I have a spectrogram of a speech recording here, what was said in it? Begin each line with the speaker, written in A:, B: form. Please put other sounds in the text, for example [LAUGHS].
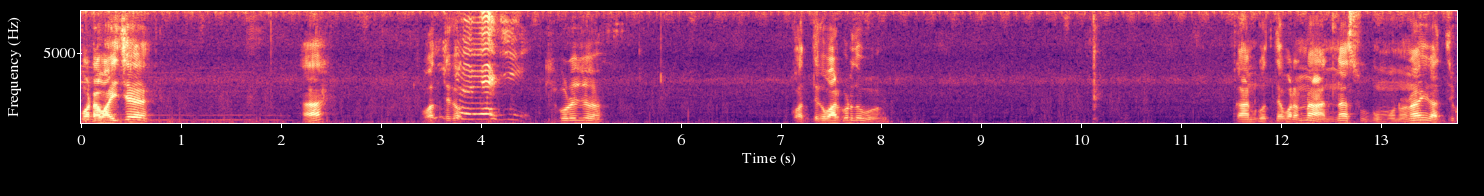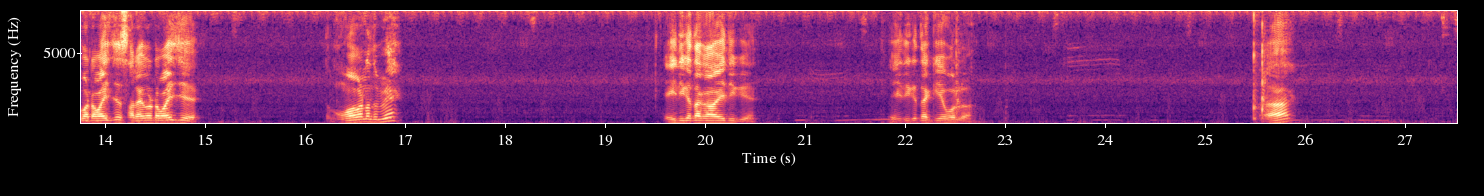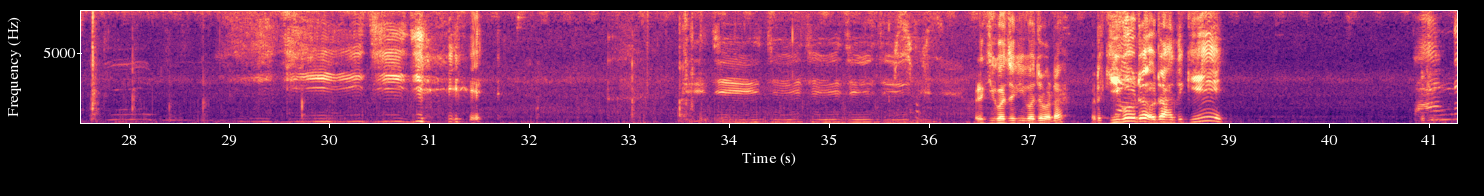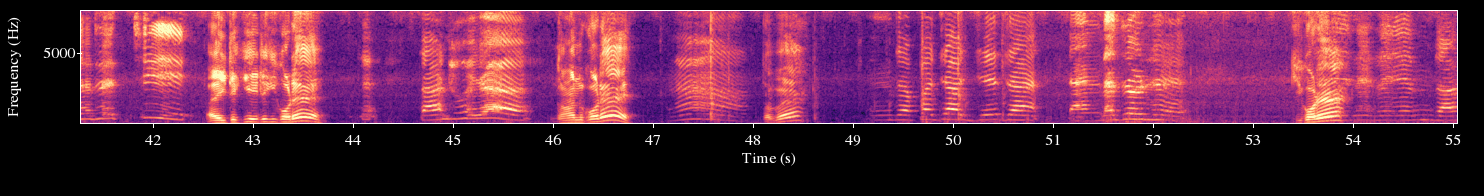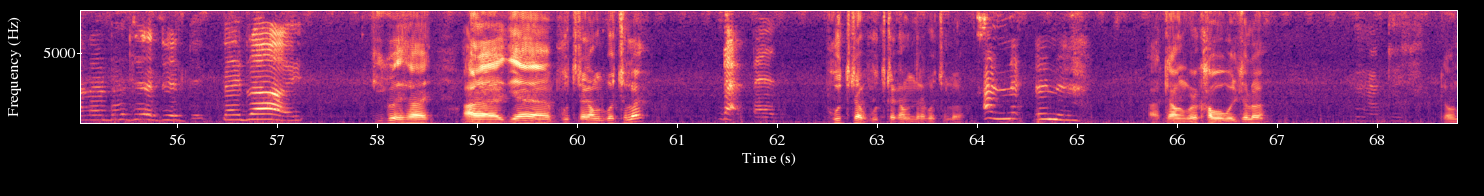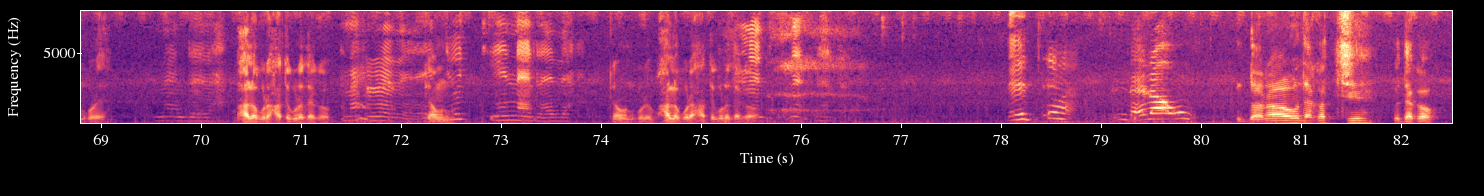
A: কটা বাজছে? হ্যাঁ? ঘর থেকে কি করেছ? ঘর থেকে বার করে দেবো? গান করতে পারেন না আর না ঘুমোনো নাই। রাত্রি কটা বাজছে? সাড়ে এগারোটা বাজছে। তো ঘুমাবে না তুমি? এইদিকে তাকাও এইদিকে। এইদিকে তাকিয়ে বলো। হ্যাঁ? এটা কি করছে কি করছে বেটা? এটা কি গো ওটা ওটা হাতে কি? আর কি, এইটা কি করে? গান করে? তবে? কি করে? কি করে হ্যাঁ আর ইয়ে ভূতটা কেমন করছিল? ভূতটা ভূতটা কেমন ধরা করছিল? আর কেমন করে খাব বলছিল? কেমন করে? ভালো করে হাতে করে দেখাও কেমন? কেমন করে ভালো করে হাতে করে দেখাও
B: দাঁড়াও,
A: দেখাচ্ছে। ওই দেখাও
B: এনে দে দে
